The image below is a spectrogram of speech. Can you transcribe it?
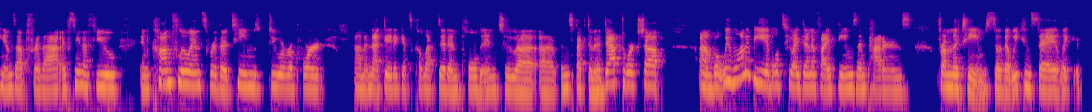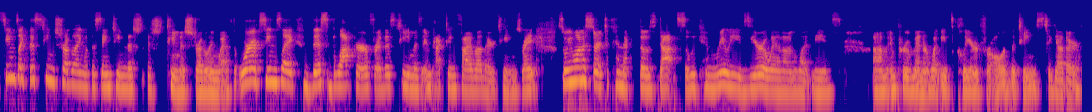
Hands up for that. I've seen a few in Confluence where the teams do a report um, and that data gets collected and pulled into a, a inspect and adapt workshop. Um, but we want to be able to identify themes and patterns from the teams so that we can say like it seems like this team's struggling with the same team this team is struggling with or it seems like this blocker for this team is impacting five other teams right so we want to start to connect those dots so we can really zero in on what needs um, improvement or what needs cleared for all of the teams together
